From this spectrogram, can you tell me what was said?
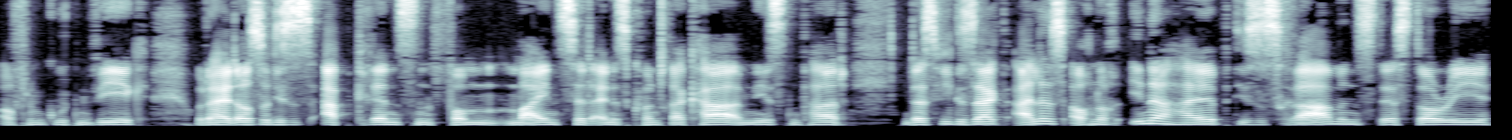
auf einem guten Weg. Oder halt auch so dieses Abgrenzen vom Mindset eines Contra K im nächsten Part. Und das, wie gesagt, alles auch noch innerhalb dieses Rahmens der Story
